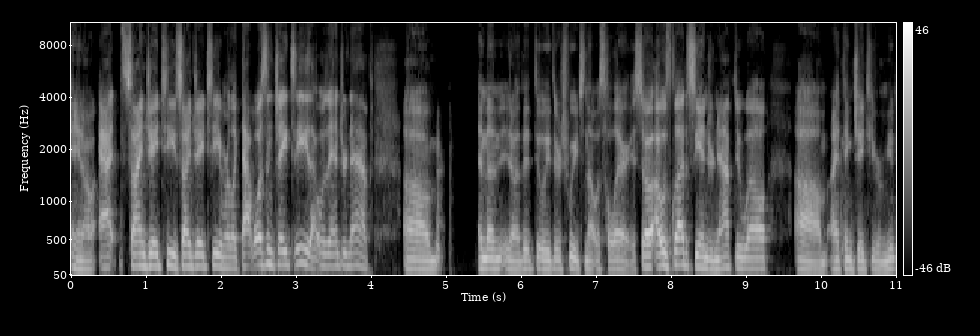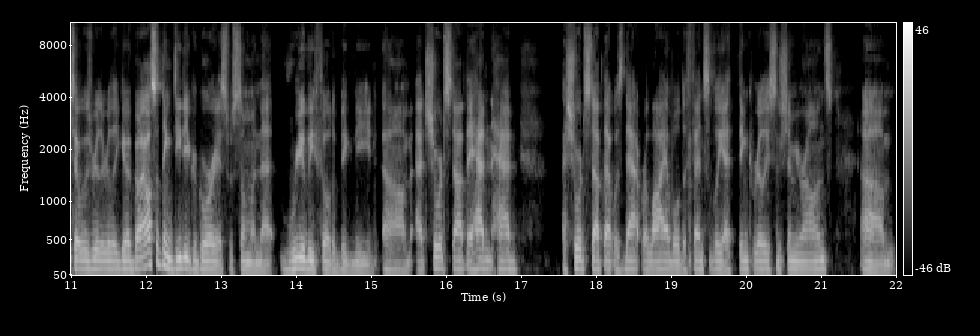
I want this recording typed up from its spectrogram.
you know at sign JT, sign JT, and we're like that wasn't JT, that was Andrew Knapp. Um, and then you know they delete their tweets, and that was hilarious. So I was glad to see Andrew Knapp do well. Um, I think JT Realmuto was really, really good, but I also think Didi Gregorius was someone that really filled a big need um, at shortstop. They hadn't had a shortstop that was that reliable defensively. I think really since Jimmy Rollins, um,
